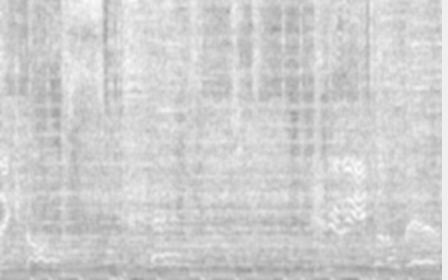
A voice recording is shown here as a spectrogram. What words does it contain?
the cross, and the eternal battle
